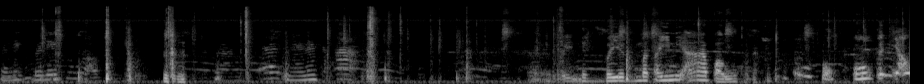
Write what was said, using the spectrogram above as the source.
Balik, balik. Ano? Ay, nagbayag matay ni Apaw. Pokpokan niyaw.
